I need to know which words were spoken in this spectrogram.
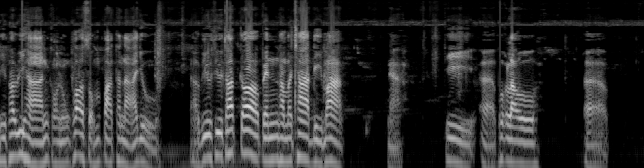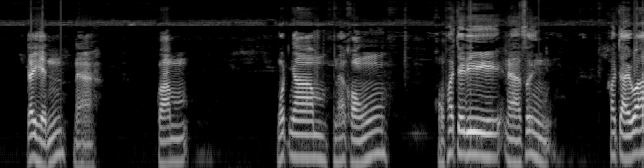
มีพระวิหารของหลวงพ่อสมปรารถนาอยู่วิวทิวทัศน์ก็เป็นธรรมชาติดีมากนะ ที่พวกเราเได้เห็นนะความงดงามนะของของพระเจดีย์นะซึ่งเข้าใจว่า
